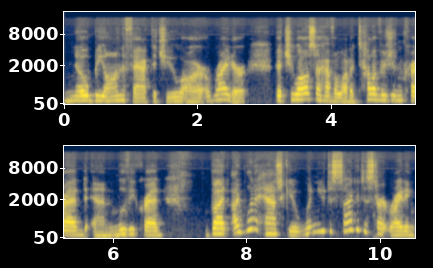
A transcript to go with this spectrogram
know beyond the fact that you are a writer, that you also have a lot of television cred and movie cred. But I want to ask you when you decided to start writing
